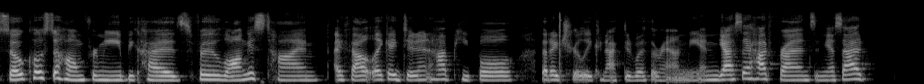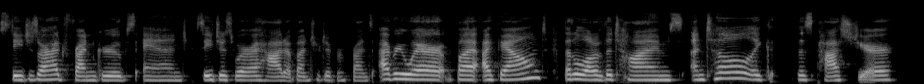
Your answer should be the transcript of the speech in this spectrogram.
so close to home for me because for the longest time, I felt like I didn't have people that I truly connected with around me. And yes, I had friends, and yes, I had stages where I had friend groups and stages where I had a bunch of different friends everywhere. But I found that a lot of the times until like this past year,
